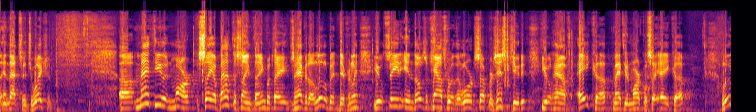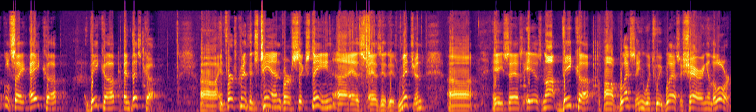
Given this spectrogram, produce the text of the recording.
in that situation. Uh, Matthew and Mark say about the same thing, but they have it a little bit differently. You'll see in those accounts where the Lord's Supper is instituted, you'll have a cup. Matthew and Mark will say a cup. Luke will say a cup, the cup, and this cup. Uh, in 1 Corinthians 10, verse 16, uh, as, as it is mentioned, uh, he says, Is not the cup of blessing which we bless a sharing in the Lord?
